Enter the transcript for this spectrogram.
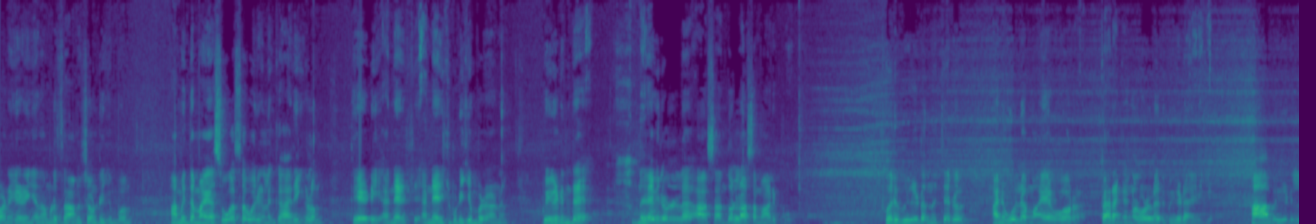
പണി കഴിഞ്ഞ് നമ്മൾ താമസിച്ചുകൊണ്ടിരിക്കുമ്പം അമിതമായ സുഖ സൗകര്യങ്ങളും കാര്യങ്ങളും തേടി അന്വേഷിച്ച് അന്വേഷിച്ച് പിടിക്കുമ്പോഴാണ് വീടിന്റെ നിലവിലുള്ള ആ സന്തുലനാസം മാറിപ്പോവും. ഒരു വീടെന്ന് വെച്ചൊരു അനുകൂലമായ ഓറ തരംഗങ്ങളുള്ള ഒരു വീടായിരിക്കും. ആ വീട്ടിൽ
